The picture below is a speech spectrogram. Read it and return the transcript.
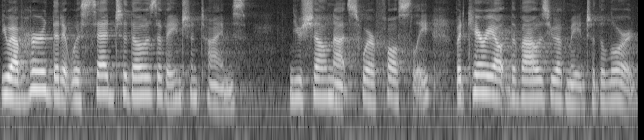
you have heard that it was said to those of ancient times, You shall not swear falsely, but carry out the vows you have made to the Lord.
